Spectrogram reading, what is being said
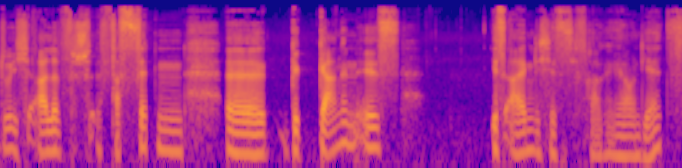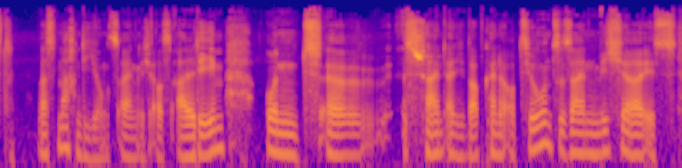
durch alle Facetten äh, gegangen ist, ist eigentlich jetzt die Frage, ja und jetzt? Was machen die Jungs eigentlich aus all dem? Und äh, es scheint eigentlich überhaupt keine Option zu sein. Micha ist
